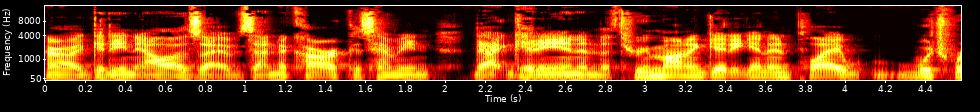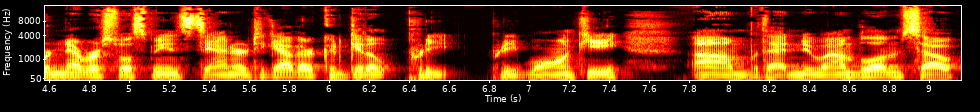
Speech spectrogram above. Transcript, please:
uh, Gideon Alazai of Zendikar, because having that Gideon and the three mana Gideon in play, which were never supposed to be in standard together, could get a pretty pretty wonky um, with that new emblem. So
